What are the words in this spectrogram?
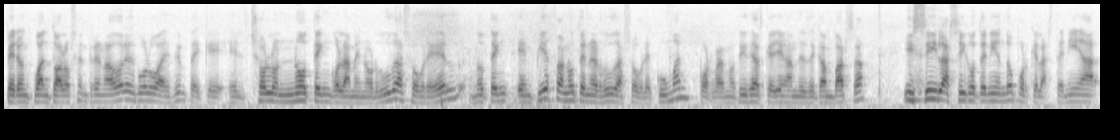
Pero en cuanto a los entrenadores, vuelvo a decirte que el Cholo no tengo la menor duda sobre él. No ten- empiezo a no tener dudas sobre Kuman por las noticias que llegan desde Can Barça. Y sí las sigo teniendo porque las tenía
